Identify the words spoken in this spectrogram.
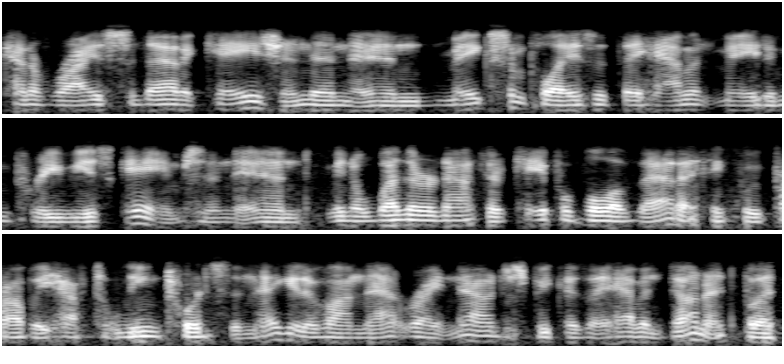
kind of rise to that occasion and and make some plays that they haven't made in previous games, and and you know whether or not they're capable of that, I think we probably have to lean towards the negative on that right now, just because they haven't done it. But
